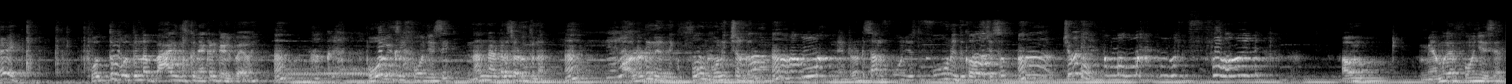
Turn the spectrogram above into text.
Hey, పొద్దు పొద్దున్న బ్యాగ్ తీసుకుని ఎక్కడికి వెళ్ళిపోయావు ఆ? అక్కడ పోలీసులు ఫోన్ చేసి నన్ను అడ్రస్? ఎలా? ఆల్రెడీ నేను నీకు ఫోన్ కొనిచ్చాను కదా ఆ? అమ్మ. నేను రెండు సార్లు ఫోన్ చేస్తే ఫోన్ ఎందుకు ఆఫ్ చేసావు ఆ? చెప్పు ఫోన్ అవును. మీ అమ్మగారు ఫోన్ చేశారు.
